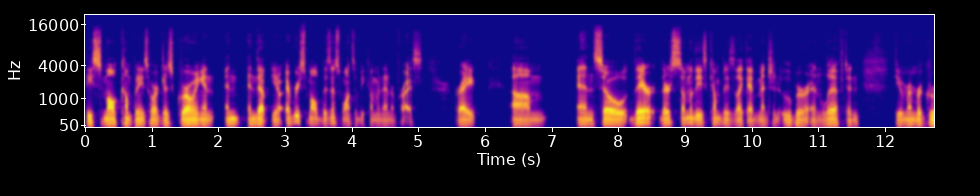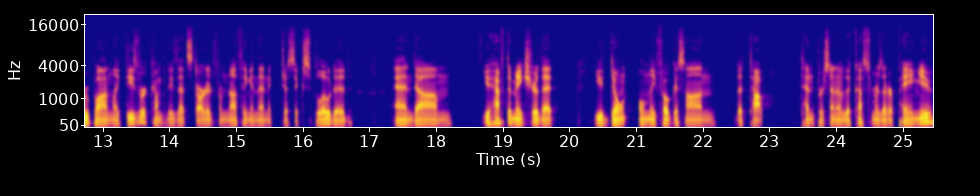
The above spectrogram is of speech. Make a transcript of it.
these small companies who are just growing and and end up you know every small business wants to become an enterprise right um and so there there's some of these companies like i've mentioned uber and lyft and if you remember groupon? Like these were companies that started from nothing and then it just exploded. And um you have to make sure that you don't only focus on the top 10% of the customers that are paying you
